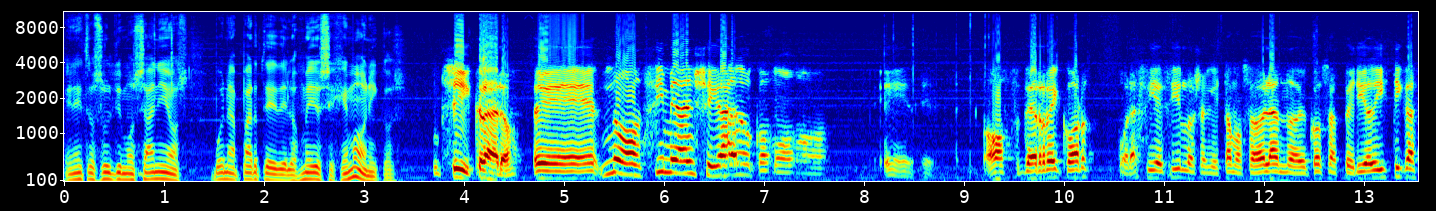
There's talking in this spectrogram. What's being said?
en estos últimos años buena parte de los medios hegemónicos. Sí, claro. Eh, no, sí me han llegado como eh, off the record, por así decirlo, ya que estamos hablando de cosas periodísticas,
